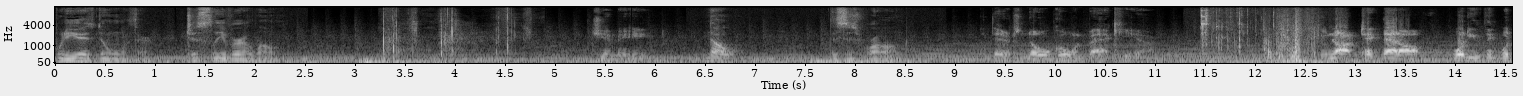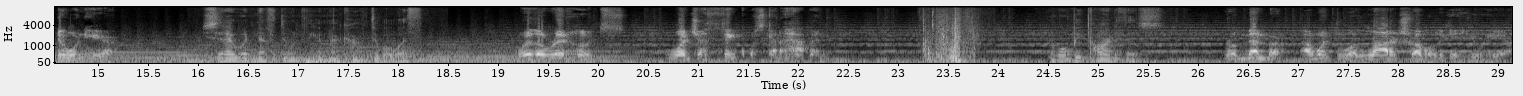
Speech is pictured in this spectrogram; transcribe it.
What are you guys doing with her? Just leave her alone. Jimmy, No. This is wrong. there's no going back here. Do not take that off. What do you think we're doing here? You said I wouldn't have to do anything I'm not comfortable with. We're the Red Hoods. What'd you think was gonna happen? I won't be part of this. Remember, I went through a lot of trouble to get you here.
